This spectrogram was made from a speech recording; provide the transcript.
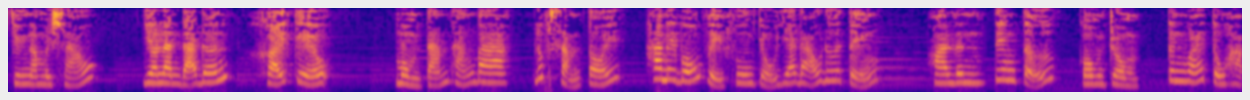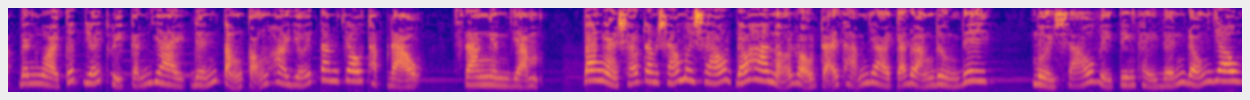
Chương 56 Giờ lành đã đến, khởi kiệu. Mùng 8 tháng 3, lúc sẩm tối, 24 vị phương chủ giá đảo đưa tiễn, hoa linh, tiên tử, côn trùng, tinh quái tụ hợp bên ngoài kết giới thủy cảnh dài đến tận cổng hoa giới Tam Châu Thập Đạo, xa nghìn dặm. 3666 đó hoa nở rộ trải thảm dài cả đoạn đường đi, 16 vị tiên thị đến đón dâu,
